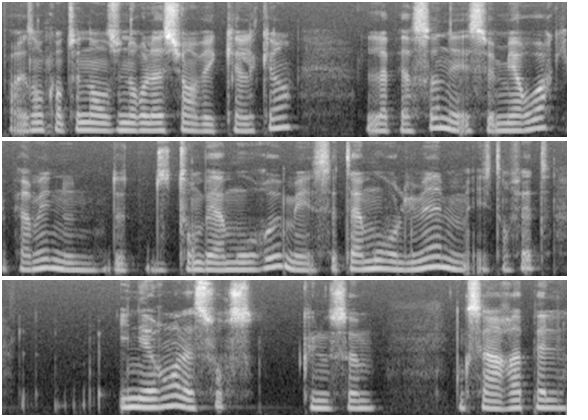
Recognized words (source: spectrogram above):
Par exemple, quand on est dans une relation avec quelqu'un, la personne est ce miroir qui permet de, de, tomber amoureux, mais cet amour lui-même est en fait inhérent à la source que nous sommes. Donc c'est un rappel.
